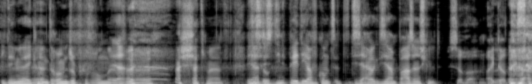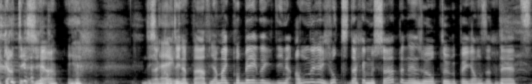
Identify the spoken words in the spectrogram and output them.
Ik denk dat ik mijn droomjob gevonden heb. Ja. Shit, man. Ja, dus zo- die P die afkomt, het is eigenlijk die zijn pa zijn schuld. Ça va, I got this, I got this, ja. Dus dan komt hij een paaf. Ja, maar ik probeerde die andere god dat je moest suipen en zo op te roepen de hele tijd.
